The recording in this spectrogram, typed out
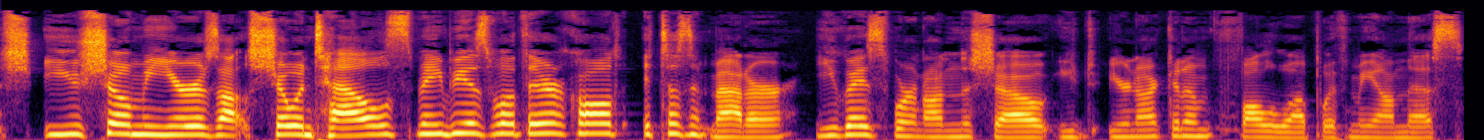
sh- you show me yours out show and tells maybe is what they're called. It doesn't matter. You guys weren't on the show. You, you're not to follow up with me on this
